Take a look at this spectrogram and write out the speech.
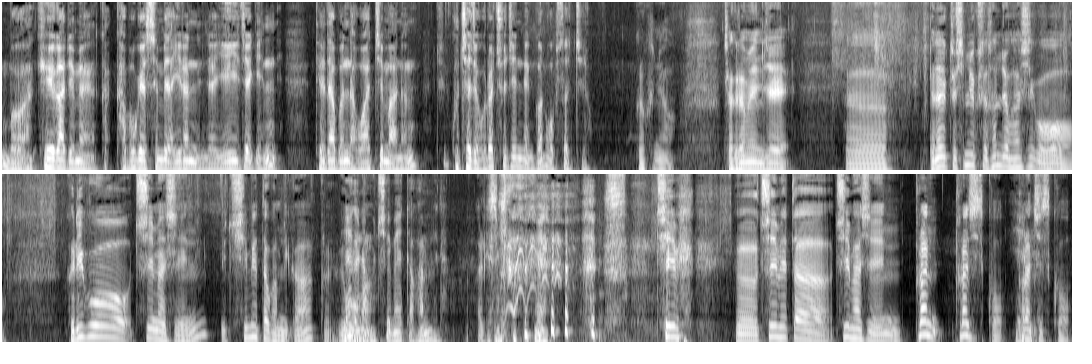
뭐 기회가 되면 가- 가보겠습니다. 이런 이제 예의적인 대답은 나왔지만은 구체적으로 추진된 건 없었죠. 그렇군요. 자 그러면 이제 어 베네딕토 16세 선정하시고 그리고 취임하신 취임했다고 합니까? 그 네? 그냥 취임했다고 합니다. 알겠습니다. 취임, 어, 취임했다, 취임하신 프란, 프란시스코, 예. 프란치스코.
